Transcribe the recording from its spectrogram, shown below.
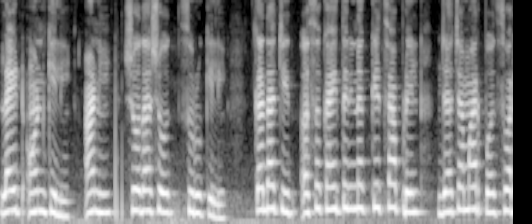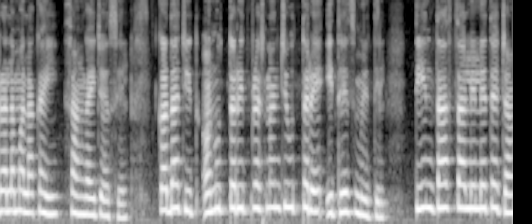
लाइट ऑन केली आणि शोधाशोध सुरू केली. कदाचित असं काहीतरी नक्कीच सापडेल ज्याच्यामार्फत स्वराला मला काही सांगायचे असेल. कदाचित अनुत्तरित प्रश्नांची उत्तरे इथेच मिळतील. तीन तास चाललेल्या त्याच्या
